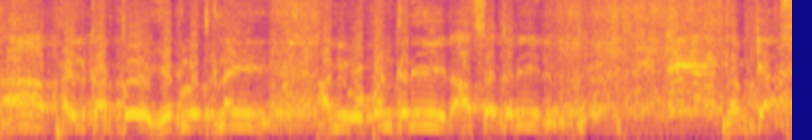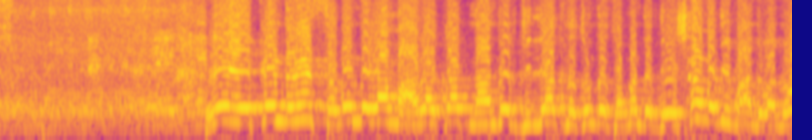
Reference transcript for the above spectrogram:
हा फाईल काढतो एकलोच नाही. आम्ही ओपन करील असं करील. धमक्या हे एकंदरीत संबंध या महाराष्ट्रात नांदेड जिल्ह्यात नसून तर संबंध देशामध्ये बांधवानो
